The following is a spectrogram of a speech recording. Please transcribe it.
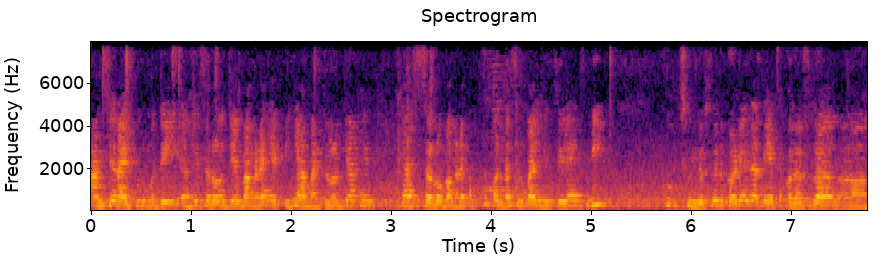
आमच्या रायपूरमध्ये हे सर्व जे बांगड्या आहेत ह्या माझ्याजवळ ज्या आहेत ह्या सर्व बांगड्या फक्त पन्नास रुपयाला घेतलेल्या आहेत मी. खूप सुंदर सुंदरकडे आहेत. आता याचा कलर सुद्धा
